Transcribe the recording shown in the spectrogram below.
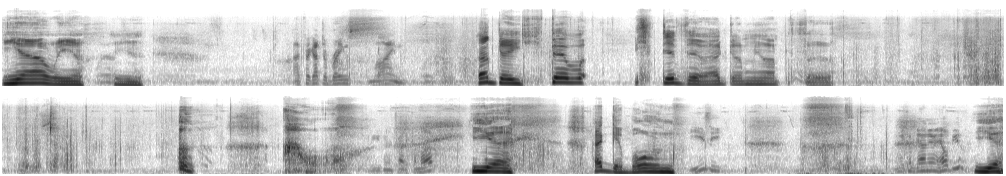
Yeah, we, uh, well, yeah. I forgot to bring mine. Okay, still, still there, I got me up there. Are you gonna try to come up? Yeah, I get bone. Easy. Let me come down there and help you. Yeah,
